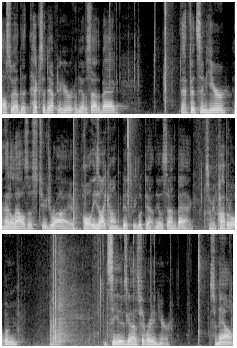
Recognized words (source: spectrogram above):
Also had the hex adapter here on the other side of the bag. That fits in here and that allows us to drive all these icons bits we looked at on the other side of the bag. So we pop it open and see those guys fit right in here. So now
